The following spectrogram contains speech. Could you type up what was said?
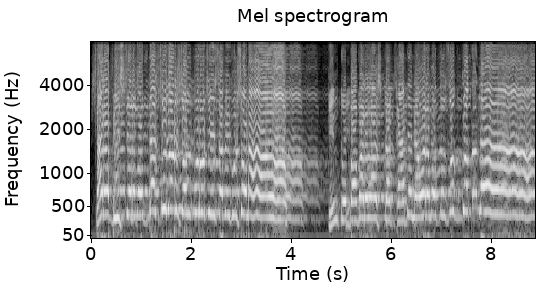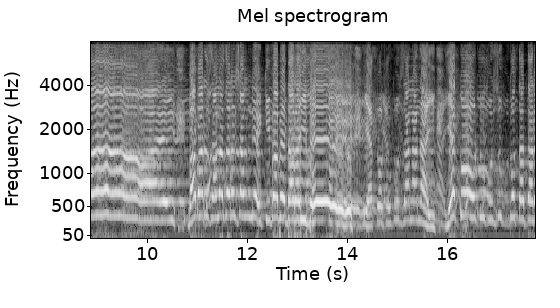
সারা বিশ্বের মধ্যে সুদর্শন পুরুষ হিসাবে ঘোষণা। কিন্তু বাবার লাশটা কাঁধে নেওয়ার মতো যোগ্যতা নাই বাবার জানাজার সামনে কীভাবে দাঁড়াইবে? এতটুকু জানা নাই, এতটুকু যোগ্যতা তার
